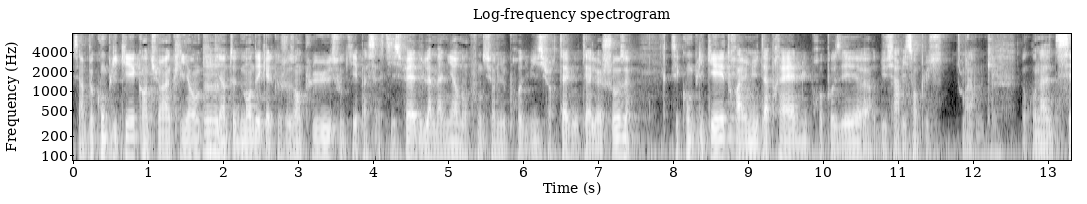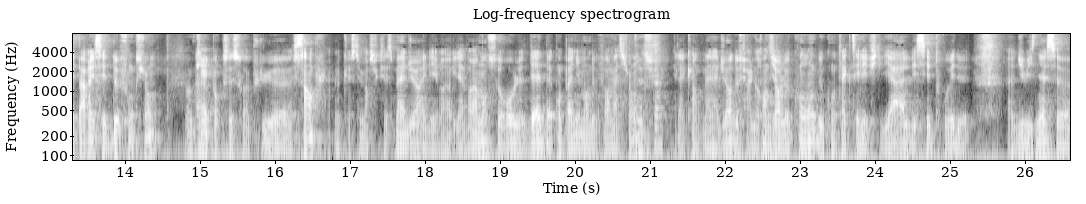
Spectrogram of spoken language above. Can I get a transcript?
c'est un peu compliqué quand tu as un client qui Mm. vient te demander quelque chose en plus ou qui est pas satisfait de la manière dont fonctionne le produit sur telle ou telle chose. C'est compliqué, trois minutes après, de lui proposer euh, du service en plus. Voilà. Donc on a séparé ces deux fonctions euh, pour que ce soit plus euh, simple. Le Customer Success Manager, il, est, vra- il a vraiment ce rôle d'aide, d'accompagnement, de formation. Et l'account manager de faire grandir le compte, de contacter les filiales, d'essayer de trouver de, euh, du business euh,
